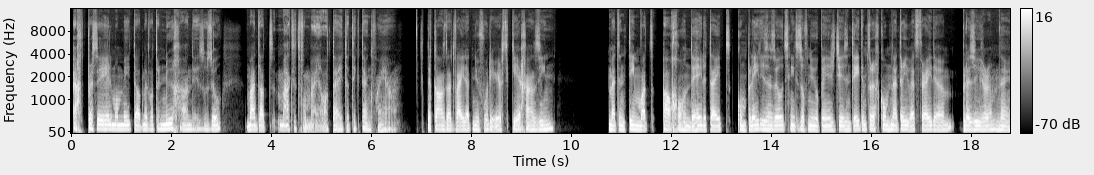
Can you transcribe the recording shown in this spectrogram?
echt per se helemaal meetelt met wat er nu gaande is of zo. Maar dat maakt het voor mij altijd dat ik denk van ja, de kans dat wij dat nu voor de eerste keer gaan zien met een team wat al gewoon de hele tijd compleet is en zo. Het is niet alsof nu opeens Jason Tatum terugkomt na drie wedstrijden, blessure. Nee.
